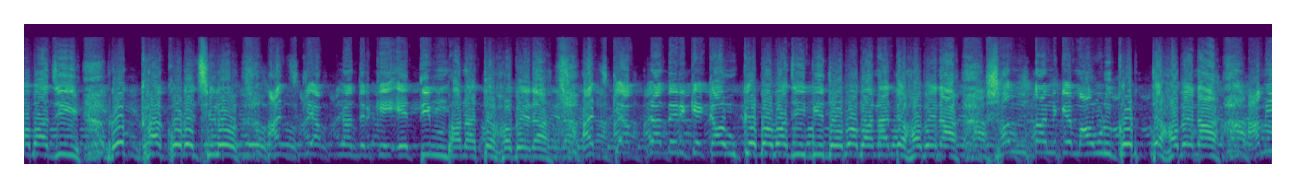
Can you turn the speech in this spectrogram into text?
বাবাজি রক্ষা করেছিল। আজকে আপনাদেরকে এতিম বানাতে হবে না। আজকে আপনাদেরকে কাউকে বাবাজি বিধবা বানাতে হবে না। সন্তানকে মাউল করতে হবে না। আমি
